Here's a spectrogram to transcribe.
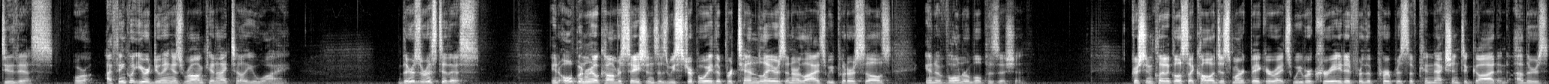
do this. Or, I think what you're doing is wrong. Can I tell you why? There's a risk to this. In open, real conversations, as we strip away the pretend layers in our lives, we put ourselves in a vulnerable position. Christian clinical psychologist Mark Baker writes We were created for the purpose of connection to God and others,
